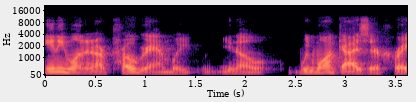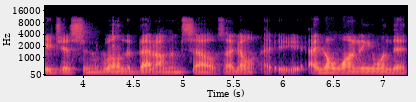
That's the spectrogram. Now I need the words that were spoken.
anyone in our program. We, you know, we want guys that are courageous and willing to bet on themselves. I don't, I don't want anyone that.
